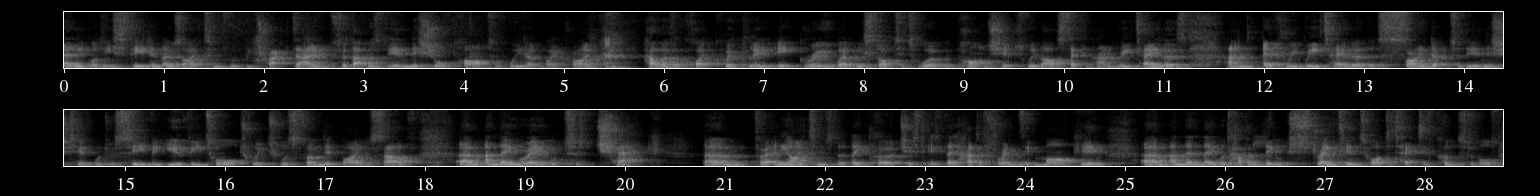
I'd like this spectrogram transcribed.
anybody stealing those items would be tracked down. So that was the initial part of We Don't Buy Crime. However, quite quickly it grew where we started to work with partnerships with our second-hand retailers and every retailer that signed up to the initiative would receive a UV torch which was funded by yourself um, and they were able to check um, for any items that they purchased if they had a forensic marking, um, and then they would have a link straight into our detective constables.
